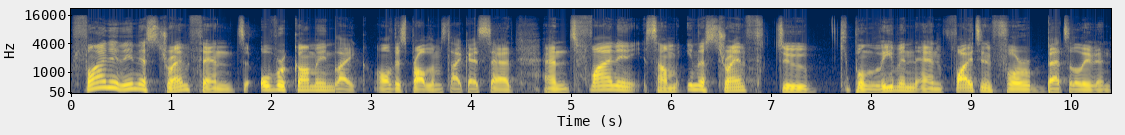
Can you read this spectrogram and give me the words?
finding inner strength and overcoming like all these problems like I said, and finding some inner strength to keep on living and fighting for better living.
